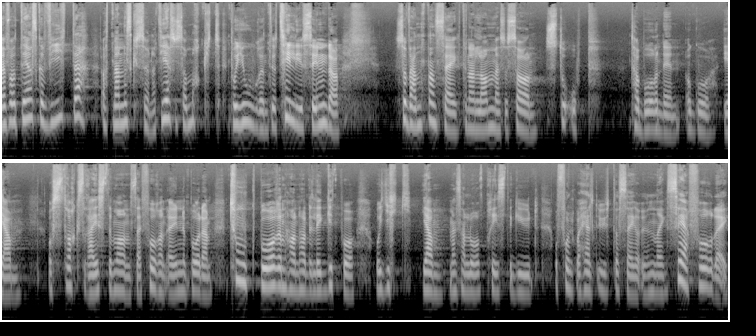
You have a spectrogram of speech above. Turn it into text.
Men for at dere skal vite at menneskesønnen, at Jesus har makt på jorden til å tilgi synder, så vendte han seg til den lamme så sa han, 'Stå opp, ta båren din og gå hjem.' Og straks reiste mannen seg foran øynene på dem, tok båren han hadde ligget på, og gikk hjem mens han lovpriste Gud. Og folk var helt ute av seg av undring. Se for deg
